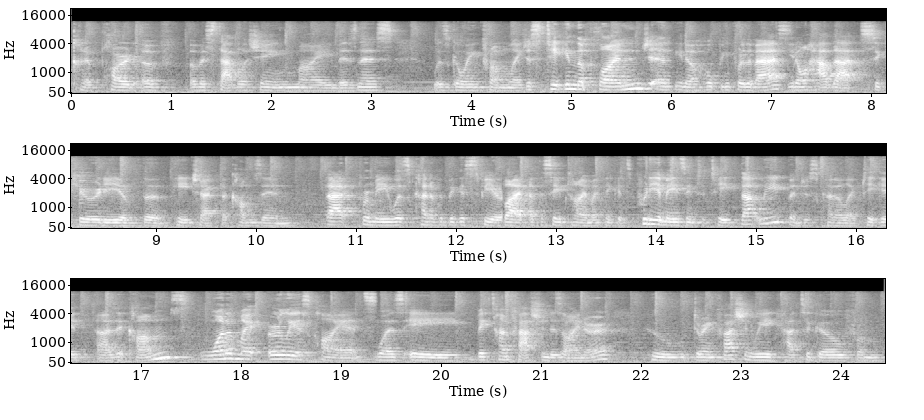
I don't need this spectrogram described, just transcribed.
kind of part of, of establishing my business was going from like just taking the plunge and you know hoping for the best you don't have that security of the paycheck that comes in. That for me was kind of the biggest fear but at the same time I think it's pretty amazing to take that leap and just kind of like take it as it comes. One of my earliest clients was a big time fashion designer who during fashion week had to go from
